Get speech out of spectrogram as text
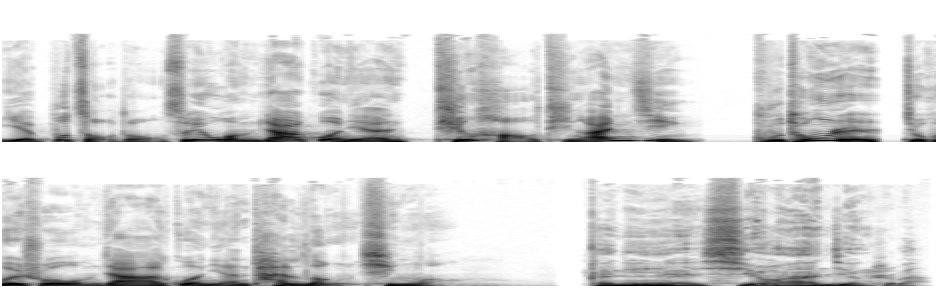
也不走动，所以我们家过年挺好，挺安静。普通人就会说我们家过年太冷清了，但您也喜欢安静是吧？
